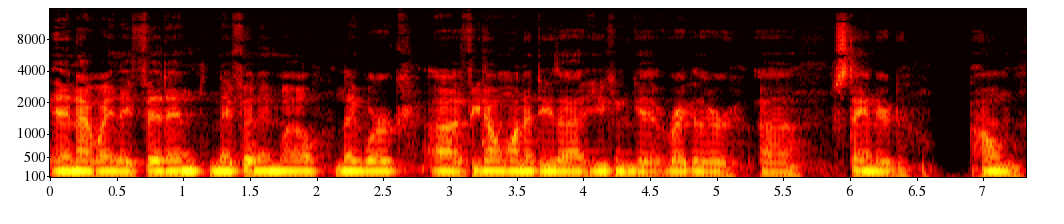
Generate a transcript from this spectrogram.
and that way they fit in and they fit in well and they work. Uh, if you don't want to do that, you can get regular uh, standard home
